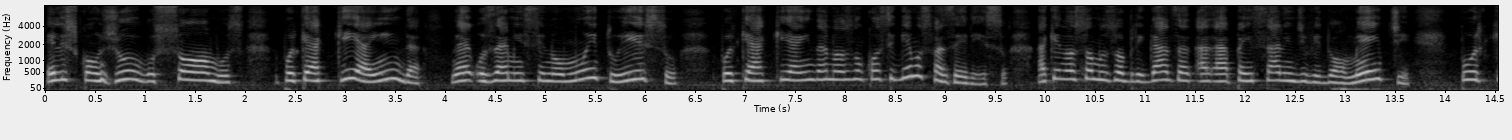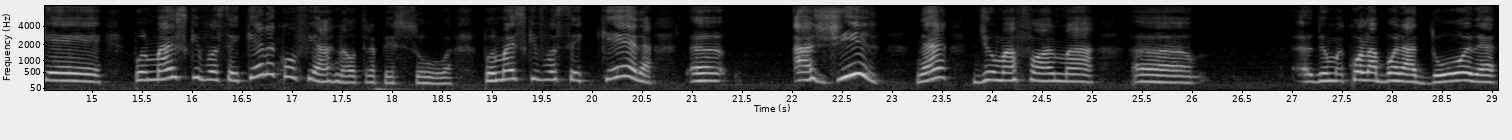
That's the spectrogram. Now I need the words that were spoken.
eles conjugam somos, porque aqui ainda, né, o Zé me ensinou muito isso, porque aqui ainda nós não conseguimos fazer isso. Aqui nós somos obrigados a, a, a pensar individualmente, porque por mais que você queira confiar na outra pessoa, por mais que você queira uh, agir né, de uma forma uh, de uma colaboradora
